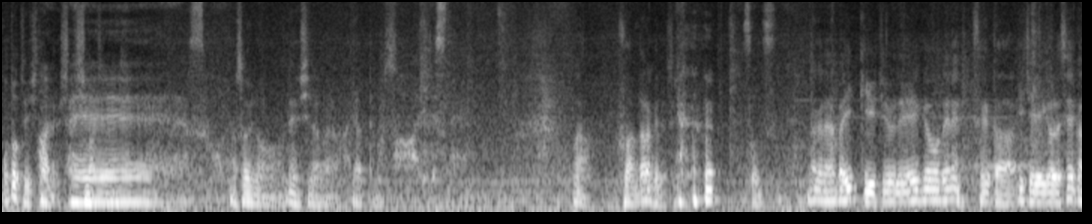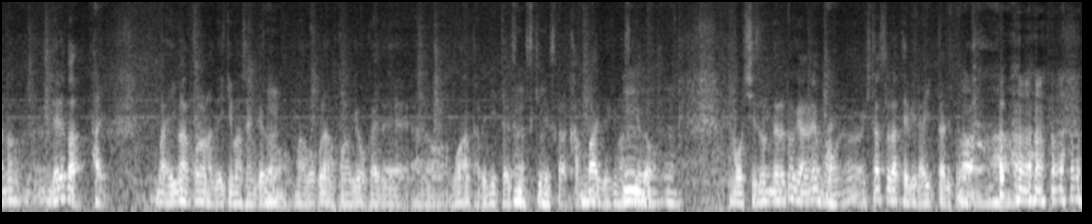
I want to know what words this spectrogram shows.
おとついしたはい。んでし,、しましたね、まあ、そういうのをねしながらやってます。ああいいですね。まあ不安だらけですよ。そうですねだけどやっぱり一喜一憂で営業でね成果一営業で成果の出ればはい。まあ今はコロナで行きませんけど、うん。まあ僕らのこの業界であのご飯食べに行ったりするの好きですから乾杯できますけど、もう沈んでる時はねもうひたすら手びら行ったりとか、あ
